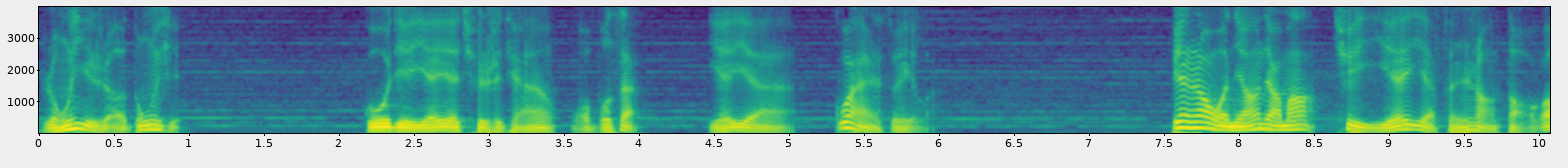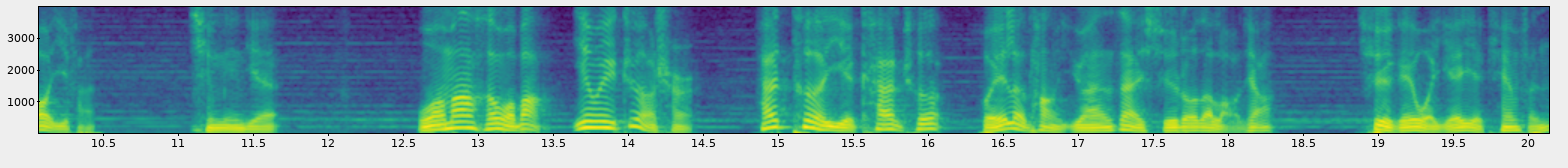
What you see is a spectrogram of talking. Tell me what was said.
容易惹东西。估计爷爷去世前我不在，爷爷怪罪了，便让我娘家妈去爷爷坟上祷告一番。清明节，我妈和我爸因为这事儿，还特意开车回了趟远在徐州的老家，去给我爷爷添坟，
